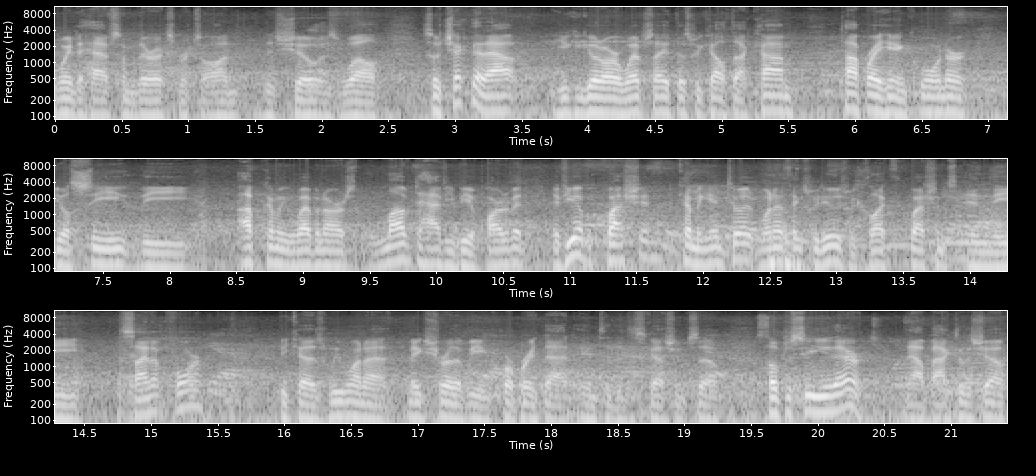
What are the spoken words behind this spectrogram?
going to have some of their experts on the show as well. So check that out. You can go to our website, thisweekhealth.com. Top right hand corner, you'll see the upcoming webinars. Love to have you be a part of it. If you have a question coming into it, one of the things we do is we collect the questions in the sign up form because we want to make sure that we incorporate that into the discussion. So hope to see you there. Now back to the show.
